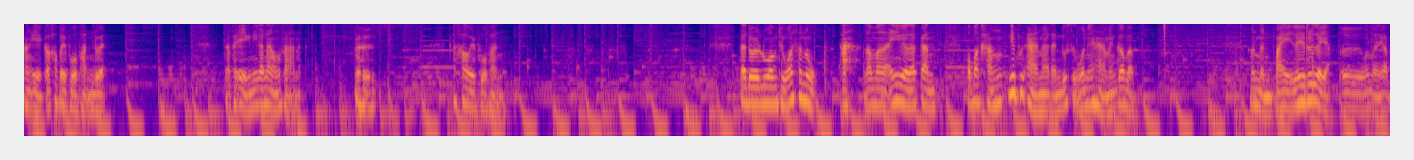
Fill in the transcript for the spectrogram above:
นางเอกก็เข้าไปพัวพันด้วย แต่พระเอกนี่ก็น่าสงสารอะก็เข้าไปพัวพัน แต่โดยรวมถือว่าสนุก อะ เรามาไอ้นี่เลยแล้วกัน เพราะบางครั้งนี่เพิ่งอ่านมาแต่รู้สึกว่าเนื้อหามันก็แบบ มันเหมือนไปเรื่อยๆอะ เออ มันเหมือนกับ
